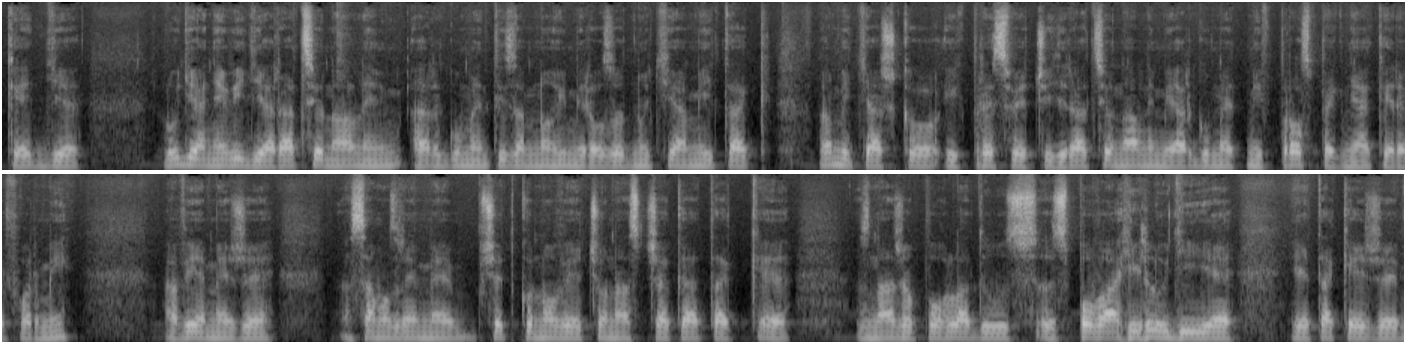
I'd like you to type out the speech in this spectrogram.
keď ľudia nevidia racionálne argumenty za mnohými rozhodnutiami, tak veľmi ťažko ich presvedčiť racionálnymi argumentmi v prospech nejakej reformy. A vieme, že samozrejme všetko nové, čo nás čaká, tak e, z nášho pohľadu, z, z povahy ľudí je, je také, že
